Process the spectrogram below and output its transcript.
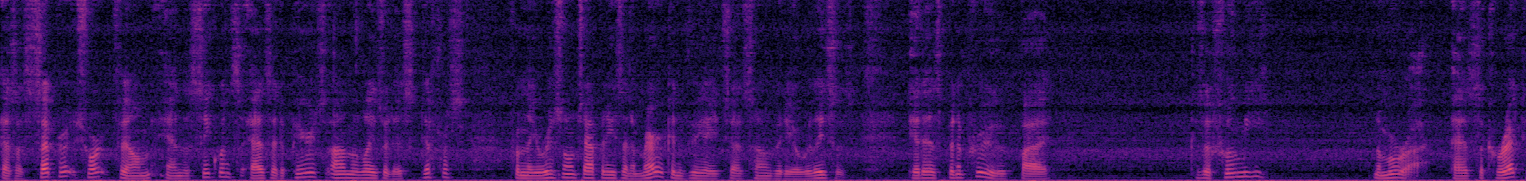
as a separate short film, and the sequence as it appears on the Laserdisc differs from the original Japanese and American VHS home video releases. It has been approved by Kazufumi Nomura as the correct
